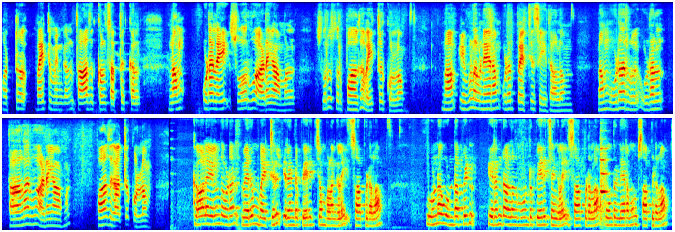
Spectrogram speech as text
மற்றும் வைட்டமின்கள் தாதுக்கள் சத்துக்கள் நம் உடலை சோர்வு அடையாமல் சுறுசுறுப்பாக வைத்து கொள்ளும். நாம் எவ்வளவு நேரம் உடற்பயிற்சி செய்தாலும் நம் உடர்வு உடல் தளர்வு அடையாமல் பாதுகாத்து கொள்ளும். காலை எழுந்தவுடன் வெறும் வயிற்றில் இரண்டு பேரிச்சம்பழங்களை சாப்பிடலாம். உணவு உண்ட பின் இரண்டு அல்லது மூன்று பேரிச்சங்களை சாப்பிடலாம். மூன்று நேரமும் சாப்பிடலாம்.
